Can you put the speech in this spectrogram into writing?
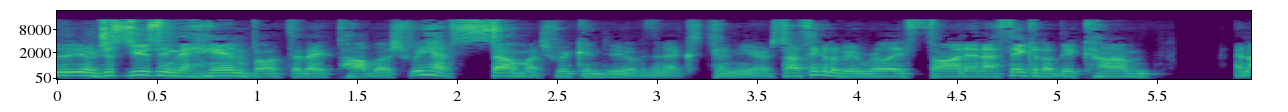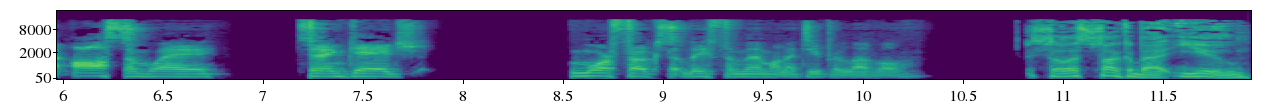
you know, just using the handbook that they publish, we have so much we can do over the next 10 years. So I think it'll be really fun. And I think it'll become an awesome way to engage more folks at Leaf MM on a deeper level. So let's talk about you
